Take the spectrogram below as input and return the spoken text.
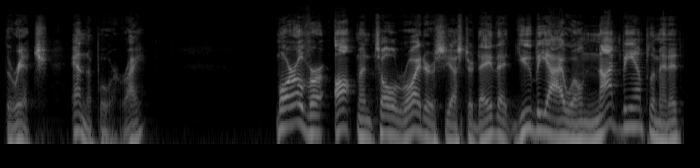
the rich and the poor, right? Moreover, Altman told Reuters yesterday that UBI will not be implemented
